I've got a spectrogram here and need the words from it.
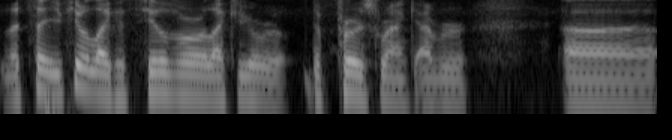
let's say if you're like a silver or like you're the first rank ever, uh,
